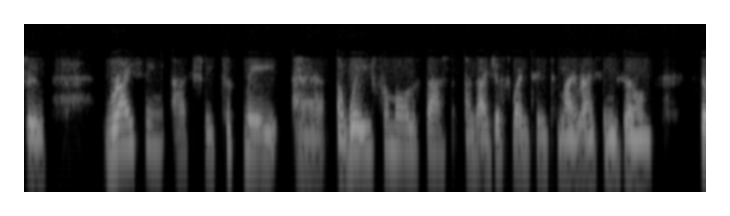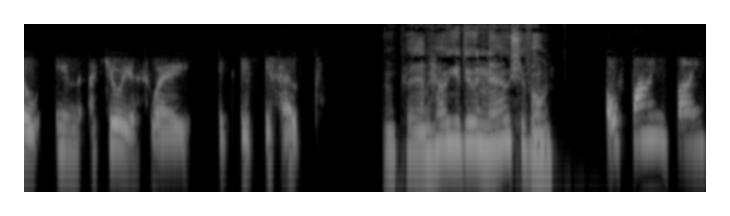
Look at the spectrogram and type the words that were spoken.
through. Writing actually took me uh, away from all of that, and I just went into my writing zone. So, in a curious way, it, it, it helped. Okay, and how are you doing now, Siobhan? Oh, fine, fine.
